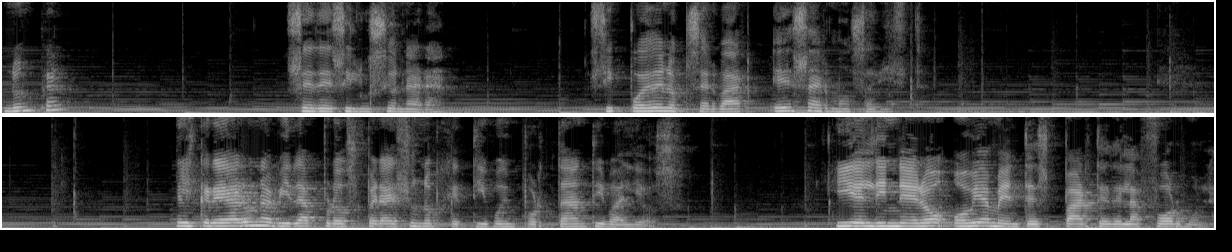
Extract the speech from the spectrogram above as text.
nunca se desilusionarán si pueden observar esa hermosa vista. El crear una vida próspera es un objetivo importante y valioso. Y el dinero obviamente es parte de la fórmula.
